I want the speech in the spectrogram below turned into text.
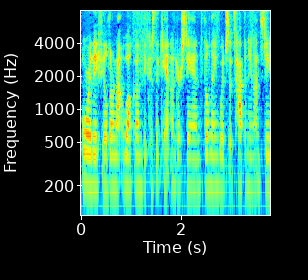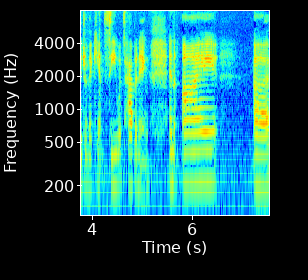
or they feel they're not welcome because they can't understand the language that's happening on stage, or they can't see what's happening. And I uh,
